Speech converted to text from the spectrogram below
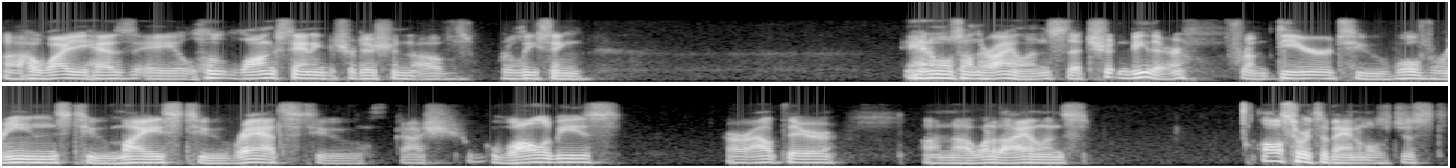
uh, Hawaii has a long-standing tradition of releasing animals on their islands that shouldn't be there, from deer to wolverines to mice to rats to, gosh, wallabies are out there on uh, one of the islands. All sorts of animals just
